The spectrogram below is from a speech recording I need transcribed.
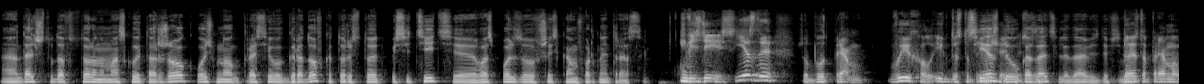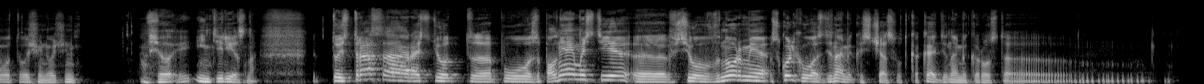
А дальше туда, в сторону Москвы, Торжок. Очень много красивых городов, которые стоит посетить, э, воспользовавшись комфортной трассой. И везде есть съезды, чтобы вот прям выехал и к достопримечательности. Съезды, указатели, да, везде все. Да, это прямо вот очень-очень все интересно. То есть трасса растет э, по заполняемости, э, все в норме. Сколько у вас динамика сейчас? Вот какая динамика роста э,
